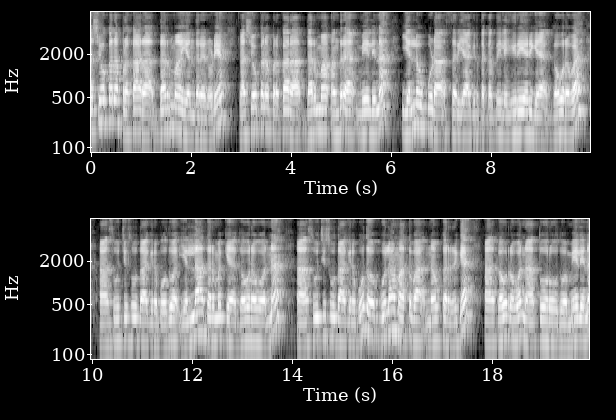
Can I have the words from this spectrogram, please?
ಅಶೋಕನ ಪ್ರಕಾರ ಧರ್ಮ ಎಂದರೆ ನೋಡಿ. ಅಶೋಕನ ಪ್ರಕಾರ ಧರ್ಮ ಅಂದ್ರೆ ಮೇಲಿನ ಎಲ್ಲವೂ ಕೂಡ ಸರಿಯಾಗಿರ್ತಕ್ಕಂಥ, ಇಲ್ಲಿ ಹಿರಿಯರಿಗೆ ಗೌರವ ಸೂಚಿಸುವುದಾಗಿರಬಹುದು. ಎಲ್ಲ ಧರ್ಮಕ್ಕೆ ಗೌರವವನ್ನು ಸೂಚಿಸುವುದಾಗಿರಬಹುದು. ಗುಲಾಮ ಅಥವಾ ನೌಕರರಿಗೆ ಗೌರವವನ್ನ ತೋರುವುದು. ಮೇಲಿನ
